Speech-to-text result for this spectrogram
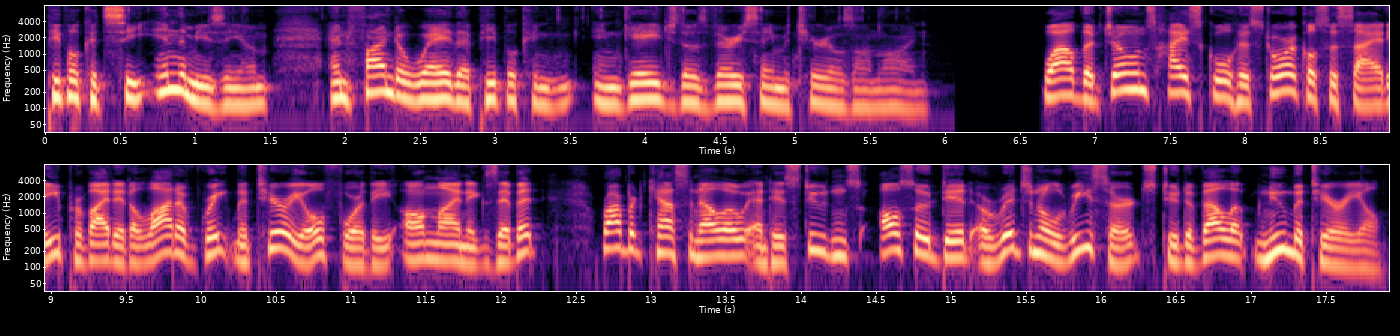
people could see in the museum and find a way that people can engage those very same materials online. While the Jones High School Historical Society provided a lot of great material for the online exhibit, Robert Cassanello and his students also did original research to develop new material.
